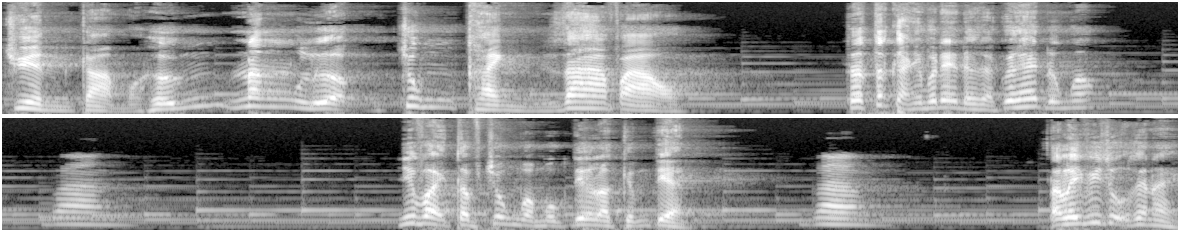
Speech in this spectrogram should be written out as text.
truyền cảm hứng năng lượng trung thành ra vào. Tất tất cả những vấn đề được giải quyết hết đúng không? Vâng. Như vậy tập trung vào mục tiêu là kiếm tiền. Vâng. Ta lấy ví dụ thế này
